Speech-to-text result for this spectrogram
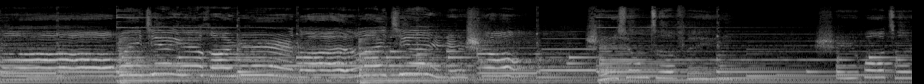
好。未见月寒日暖，来见人少。是雄则飞，是华则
